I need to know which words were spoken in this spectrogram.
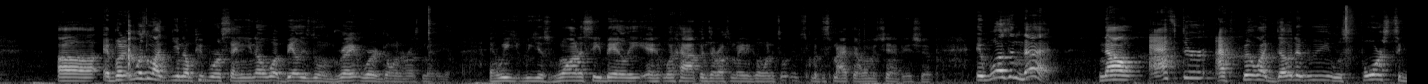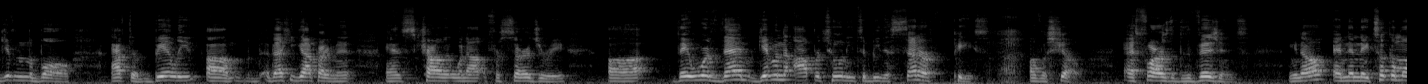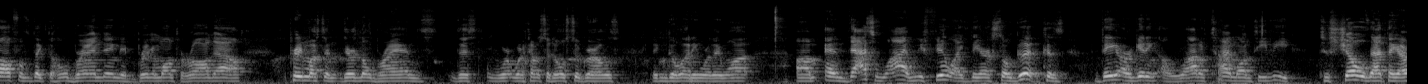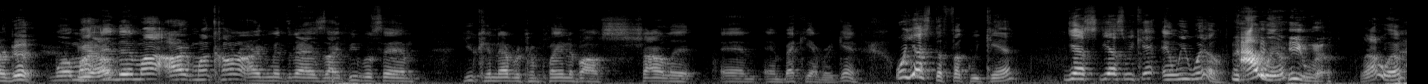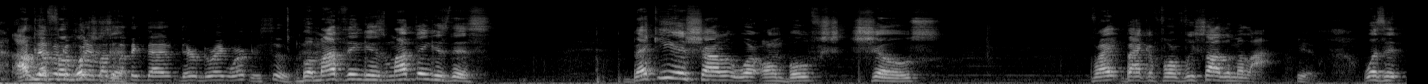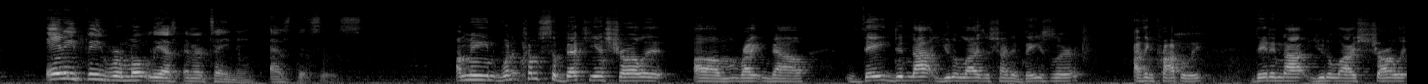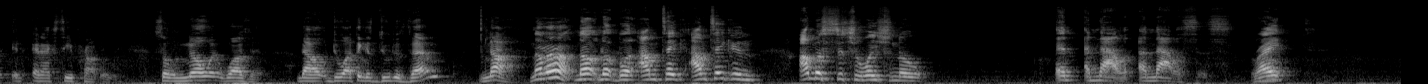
Uh, but it wasn't like you know people were saying, you know what, Bayley's doing great work going to WrestleMania, and we we just want to see Bayley and what happens at WrestleMania going into the SmackDown Women's Championship. It wasn't that. Now after I feel like WWE was forced to give them the ball after Bayley, um, Becky got pregnant and Charlotte went out for surgery. Uh, they were then given the opportunity to be the centerpiece of a show as far as the divisions, you know. And then they took them off of like the whole branding. They bring them on to Raw now. Pretty much, there's no brands. This when it comes to those two girls, they can go anywhere they want, um, and that's why we feel like they are so good because they are getting a lot of time on TV to show that they are good. Well, my you know? and then my my counter argument to that is like people saying you can never complain about Charlotte and and Becky ever again. Well, yes, the fuck we can. Yes, yes, we can, and we will. I will. he will. I will. I've I'll never complained about say. I think that they're great workers too. But my thing is, my thing is this: Becky and Charlotte were on both shows, right, back and forth. We saw them a lot. Yeah. Was it anything remotely as entertaining as this is? I mean, when it comes to Becky and Charlotte, um, right now, they did not utilize the Shayna Baszler, I think properly. They did not utilize Charlotte in NXT properly. So no, it wasn't. Now, do I think it's due to them? Nah. No, no, no, no, no. But I'm taking, I'm taking, I'm a situational, an anal- analysis, Uh-huh. right?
